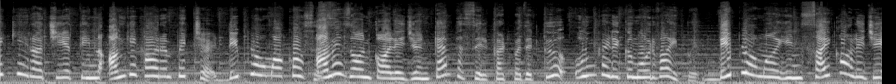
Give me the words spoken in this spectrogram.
ஐக்கிய ராஜ்யத்தின் அங்கீகாரம் பெற்ற டிப்ளோமா கோர்ஸ் அமேசான் காலேஜின் கேம்பஸில் கற்பதற்கு உங்களுக்கும் ஒரு வாய்ப்பு. Diploma in psychology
